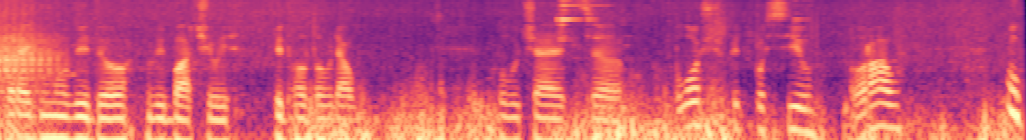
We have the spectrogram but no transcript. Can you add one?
В передньому відео ви бачили, підготовляв. Получається, площу під посів, орав. Ну,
